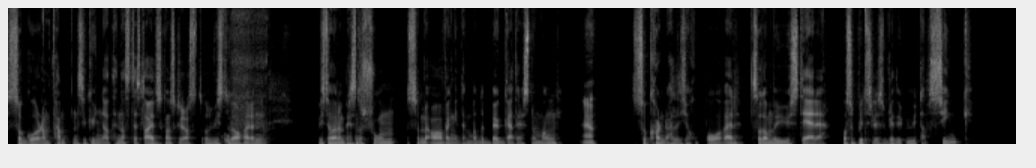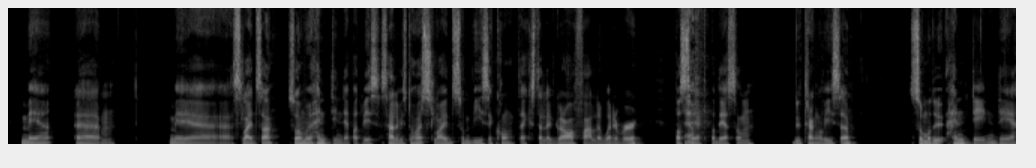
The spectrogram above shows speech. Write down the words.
så går de 15 sekunder til neste slide ganske raskt. Og hvis du da har en, hvis du har en presentasjon som er avhengig av både bugge et resonnement, Ja. så kan du heller ikke hoppe over, så da må du justere. Og så plutselig så blir du ute av synk med, ehm, med slidesa, så må du hente inn det på et vis. Særlig hvis du har slides som viser kontekst eller grafer eller whatever, basert på det som du trenger å vise, så må du hente inn det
